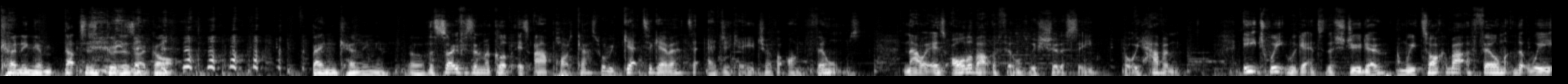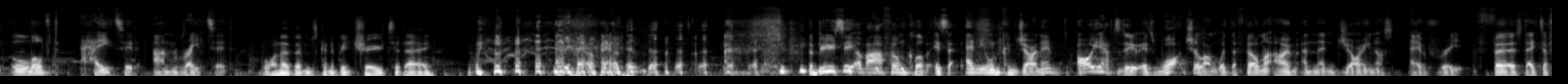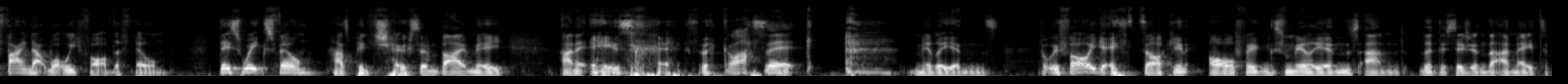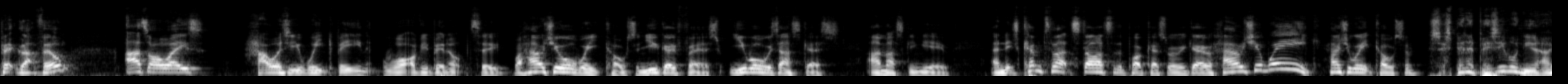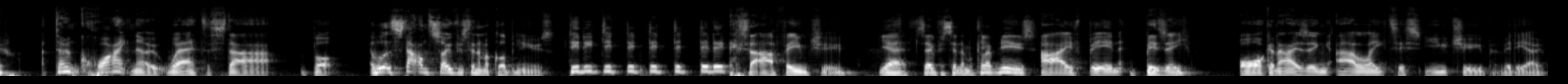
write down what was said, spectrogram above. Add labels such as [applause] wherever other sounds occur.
Cunningham. That's as good as I got. [laughs] Ben Cunningham. Oh. The Sofa Cinema Club is our podcast where we get together to educate each other on films. Now, it is all about the films we should have seen, but we haven't. Each week, we get into the studio and we talk about a film that we loved, hated, and rated. One of them's going to be true today. [laughs] The beauty of our film club is that anyone can join in. All you have to do is watch along with the film at home and then join us every Thursday to find out what we thought of the film. This week's film has been [laughs] chosen by me, and it is [laughs] the classic Millions. But before we get into talking all things Millions and the decision that I made to pick that film, as always, how has your week been? What have you been up to? Well, how's your week, Colson? You go first. You always ask us. I'm asking you. And it's come to that start of the podcast where we go, How's your week? How's your week, Colson? So it's been a busy one, you know. I don't quite know where to start, but we'll start on Sofa Cinema Club news. Is that our theme tune? Yeah, so for Cinema Club News. I've been busy organising our latest YouTube video,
